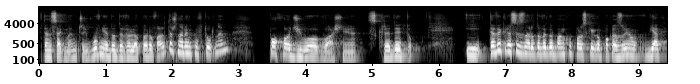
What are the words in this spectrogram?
w ten segment, czyli głównie do deweloperów, ale też na rynku wtórnym, pochodziło właśnie z kredytu. I te wykresy z Narodowego Banku Polskiego pokazują, jak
